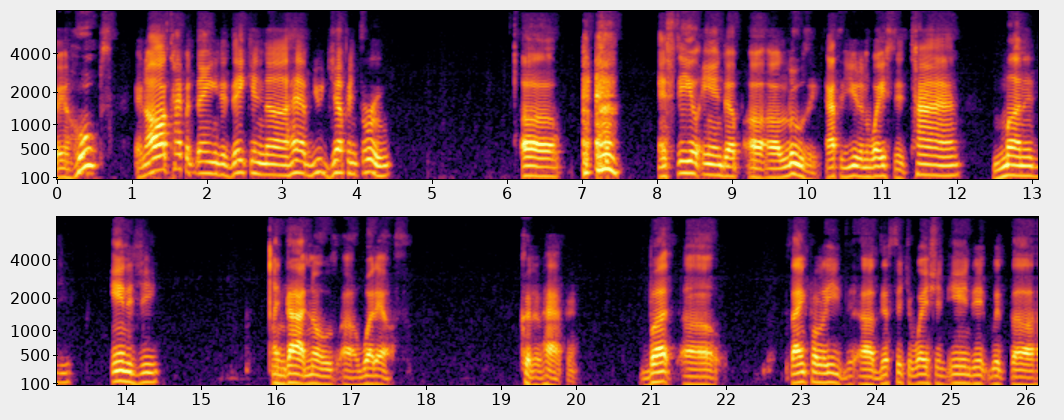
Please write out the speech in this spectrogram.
and hoops and all type of things that they can uh, have you jumping through uh, and still end up uh, uh, losing after you done wasted time, money, energy, and God knows uh, what else could have happened. But uh, thankfully, uh, this situation ended with uh,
